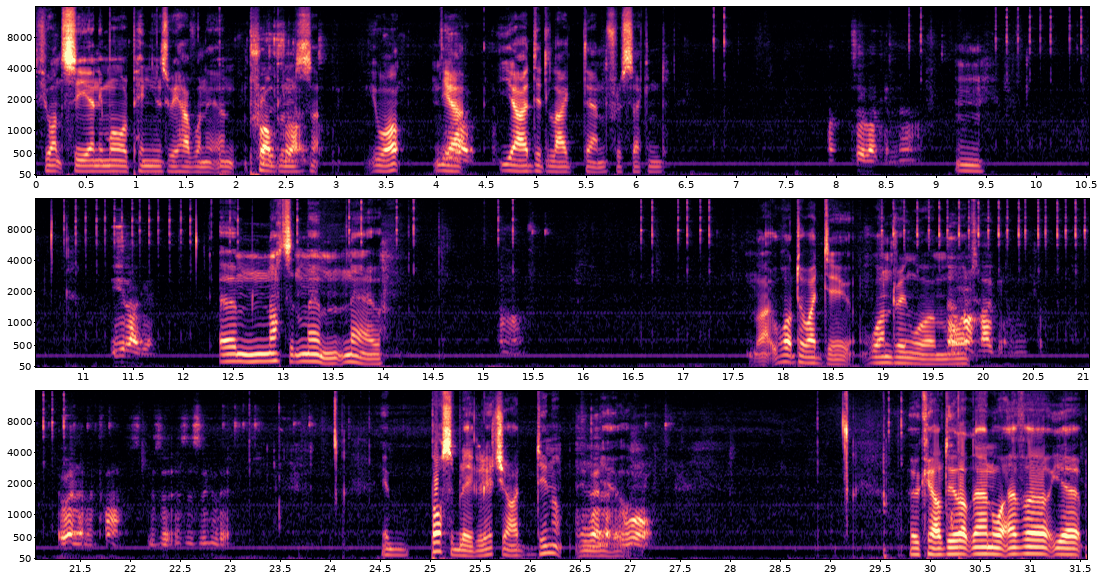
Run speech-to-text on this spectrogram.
If you want to see any more opinions we have on it and problems, that, you what? Yeah, Like, yeah, I did lag then for a second. I'm so lagging now. Mm. Are you lagging? Um, not at the moment, no. Oh. Like, what do I do? Wandering Worm No, I'm mod. not lagging. It won't let me pass. Is, it, is this a glitch? Yeah, possibly a glitch, I do not It won't let me know. Okay, I'll do that then, whatever. Yeah,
